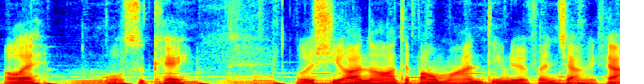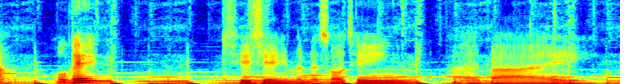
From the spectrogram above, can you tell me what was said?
OK，我是 K，如果喜欢的话，再帮我们按订阅、分享一下。OK，谢谢你们的收听，拜拜。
